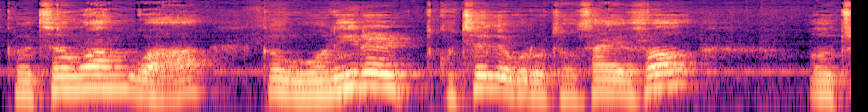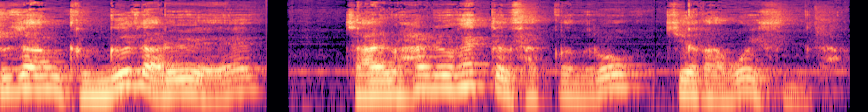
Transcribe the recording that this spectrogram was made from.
그 정황과 그 원인을 구체적으로 조사해서 어, 주장 근거 자료에 잘 활용했던 사건으로 기억하고 있습니다.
